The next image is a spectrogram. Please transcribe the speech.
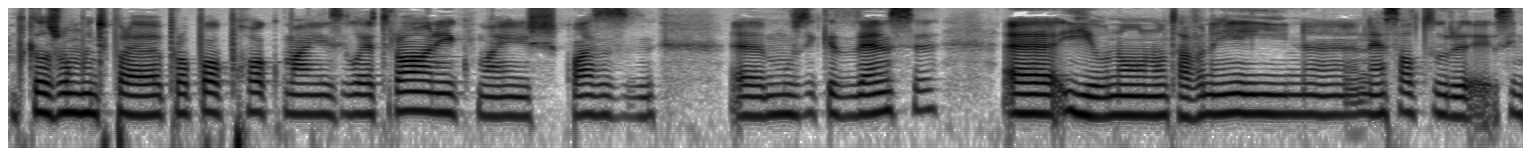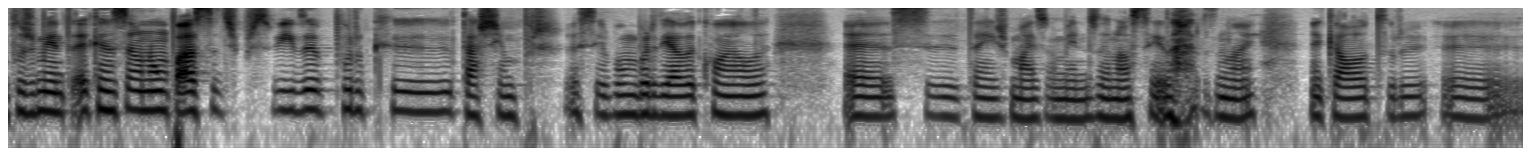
Porque eles vão muito para, para o pop rock mais eletrónico, mais quase eh, música de dança. Eh, e eu não não estava nem aí na- nessa altura. Simplesmente a canção não passa despercebida porque estás sempre a ser bombardeada com ela eh, se tens mais ou menos a nossa idade, não é? Naquela altura eh,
